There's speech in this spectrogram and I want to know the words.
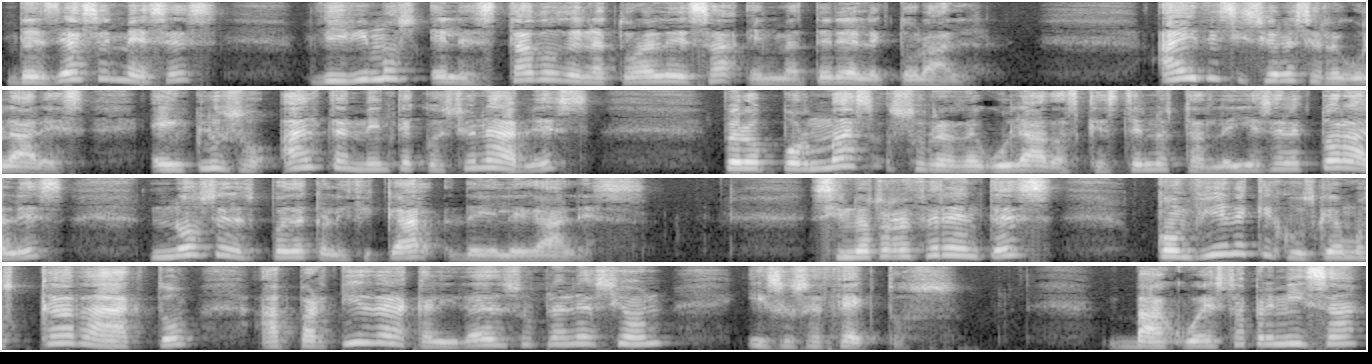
Desde hace meses vivimos el estado de naturaleza en materia electoral. Hay decisiones irregulares e incluso altamente cuestionables, pero por más sobrereguladas que estén nuestras leyes electorales, no se les puede calificar de ilegales. Sin otros referentes, conviene que juzguemos cada acto a partir de la calidad de su planeación y sus efectos. Bajo esta premisa,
